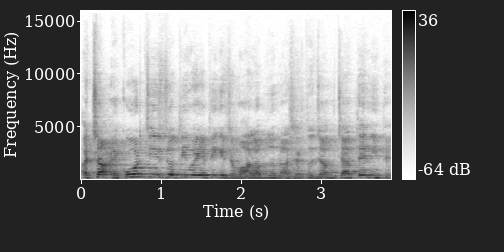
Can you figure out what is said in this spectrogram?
अच्छा एक और चीज़ जो थी वो ये थी कि जमाल अब्दुल नासिर तो जंग चाहते नहीं थे।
